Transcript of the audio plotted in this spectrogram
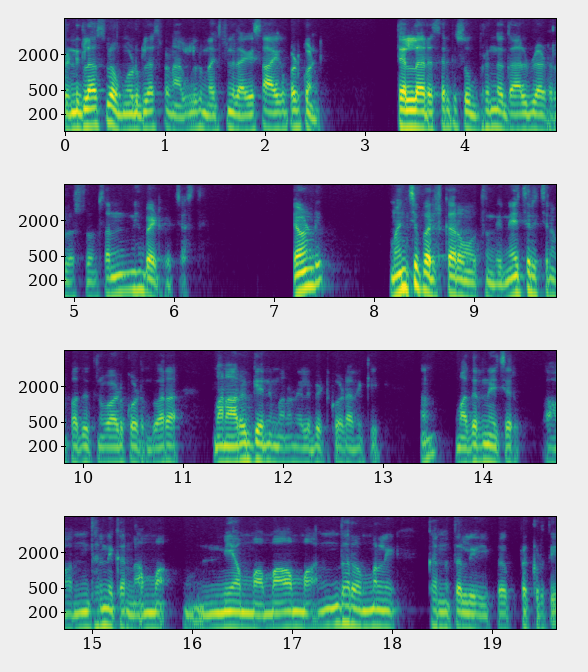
రెండు గ్లాసులో, మూడు గ్లాసులో, నాలుగు గ్లాసులు మంచినీళ్ళు తాగేసి హాయిగా పడుకోండి. తెల్లారేసరికి శుభ్రంగా గాల్ బ్లాడర్‌లో స్టోన్స్ అన్నీ బయటకొచ్చేస్తాయి. ఏమండి మంచి పరిష్కారం అవుతుంది. నేచర్ ఇచ్చిన పద్ధతిని వాడుకోవడం ద్వారా మన ఆరోగ్యాన్ని మనం నిలబెట్టుకోవడానికి మదర్ నేచర్ అందరిని కన్న అమ్మ, మీ అమ్మ, మా అమ్మ అందరు అమ్మల్ని కన్న తల్లి ప్ర ప్రకృతి.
